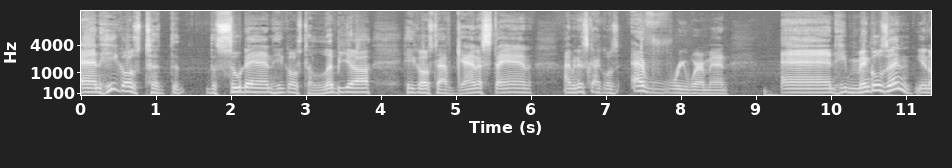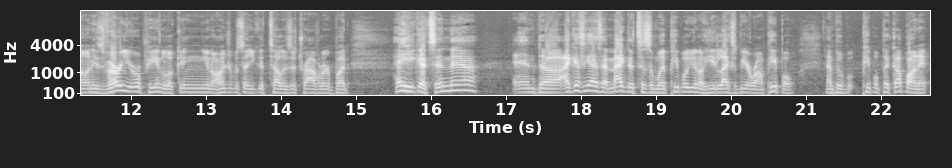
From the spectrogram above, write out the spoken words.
And he goes to the, the Sudan. He goes to Libya. He goes to Afghanistan. I mean, this guy goes everywhere, man. And he mingles in, you know, and he's very European looking, you know, 100% you could tell he's a traveler. But hey, he gets in there, and uh, I guess he has that magnetism with people, you know, he likes to be around people, and people, people pick up on it.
